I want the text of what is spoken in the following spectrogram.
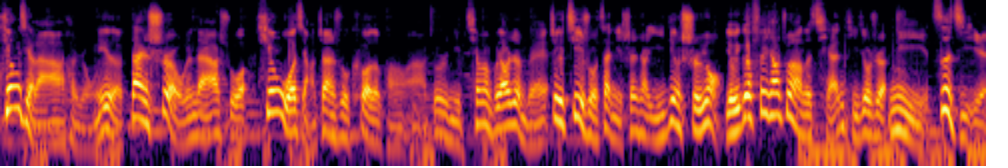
听起来啊很容易的，但是我跟大家说，听我讲战术课的朋友啊，就是你千万不要认为这个技术在你身上一定适用。有一个非常重要的前提，就是你自己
